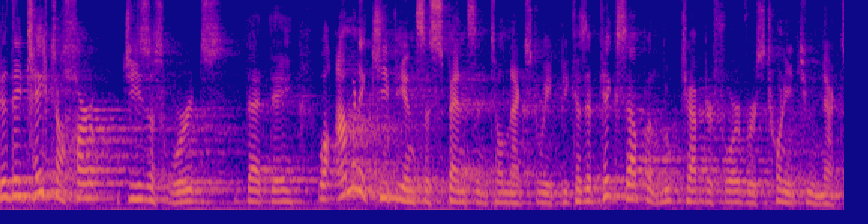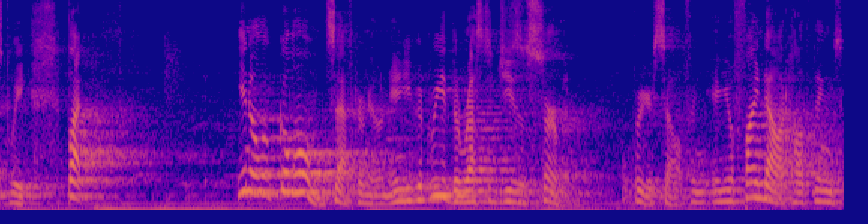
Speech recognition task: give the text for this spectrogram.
Did they take to heart Jesus' words that day? Well, I'm going to keep you in suspense until next week because it picks up in Luke chapter 4, verse 22 next week. But, you know, go home this afternoon and you could read the rest of Jesus' sermon for yourself and, and you'll find out how things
